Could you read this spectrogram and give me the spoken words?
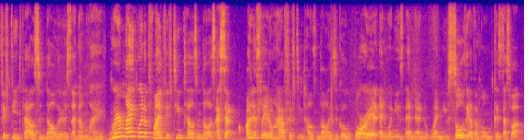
$15,000. And I'm like, where am I going to find $15,000? I said, honestly i don't have $15000 to go borrow it and when you and then when you sold the other home because that's what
